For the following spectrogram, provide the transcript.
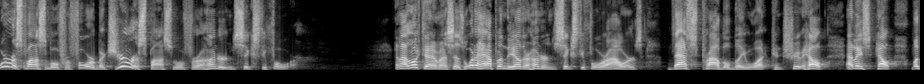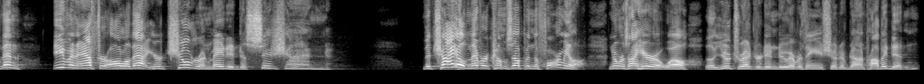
we're responsible for four, but you're responsible for 164. And I looked at him and I says, What happened the other 164 hours? That's probably what contribute help, at least help. But then, even after all of that, your children made a decision. The child never comes up in the formula. In other words, I hear it, well, the youth director didn't do everything he should have done, probably didn't.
